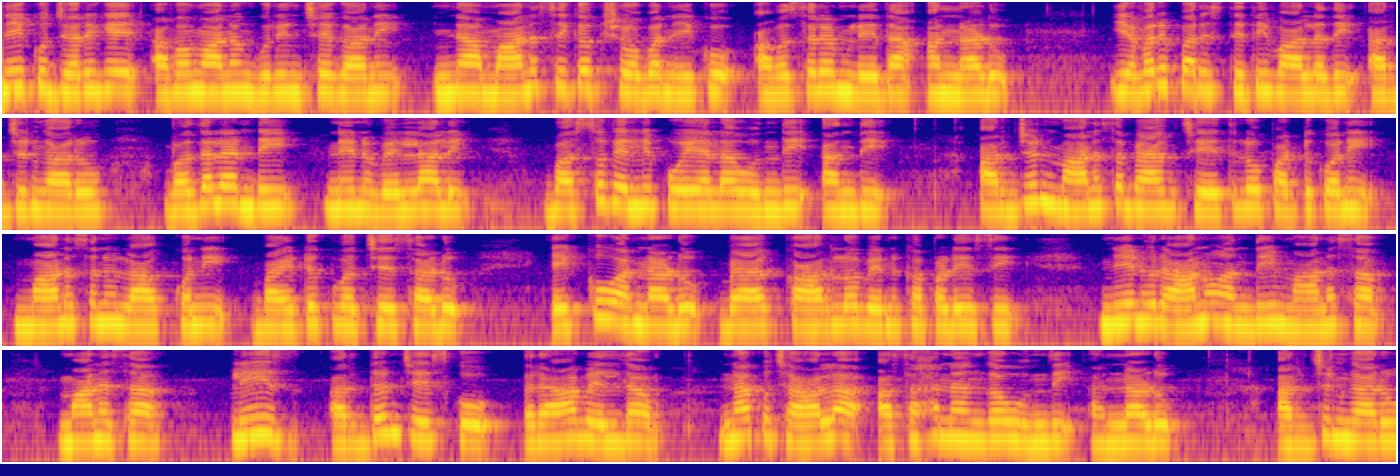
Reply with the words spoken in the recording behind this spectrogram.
నీకు జరిగే అవమానం గురించే గాని నా మానసిక క్షోభ నీకు అవసరం లేదా అన్నాడు. ఎవరి పరిస్థితి వాళ్ళది అర్జున్ గారు? వదలండి నేను వెళ్ళాలి. బస్సు వెళ్ళిపోయేలా ఉంది అంది. అర్జున్ మానస బ్యాగ్ చేతిలో పట్టుకొని మానసను లాక్కొని బయటకు వచ్చేశాడు. ఎక్కువ అన్నాడు బ్యాగ్ కారులో వెనుక పడేసి నేను రాను అంది మానస. మానస ప్లీజ్ అర్థం చేసుకో రా వెళ్దాం. నాకు చాలా అసహనంగా ఉంది అన్నాడు. అర్జున్ గారు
